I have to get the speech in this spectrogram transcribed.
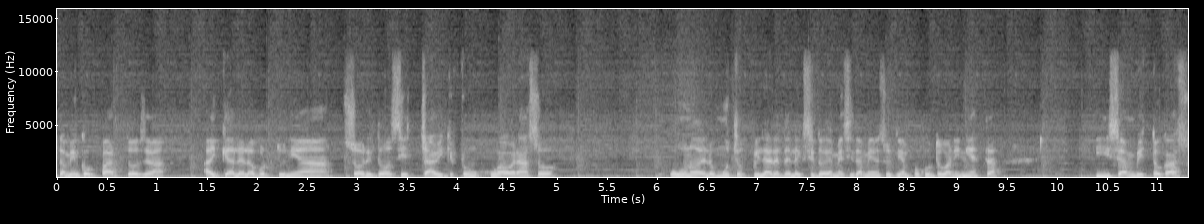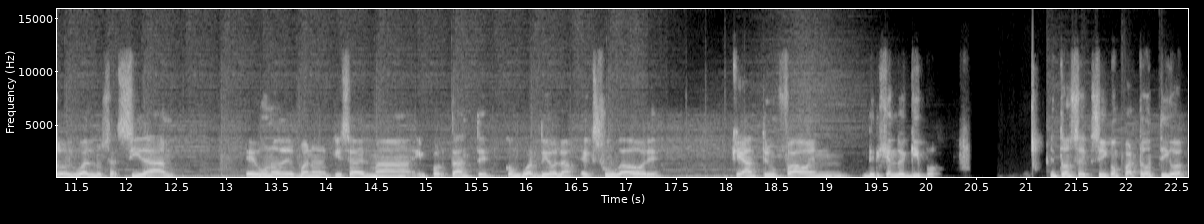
también comparto, o sea, hay que darle la oportunidad, sobre todo si es Xavi, que fue un jugadorazo, uno de los muchos pilares del éxito de Messi también en su tiempo junto con Iniesta. Y se han visto casos, igual, o sea, Zidane es uno de, bueno, quizás el más importante, con Guardiola, exjugadores que han triunfado en dirigiendo equipos. Entonces, sí, comparto contigo,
